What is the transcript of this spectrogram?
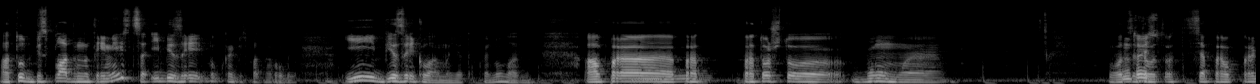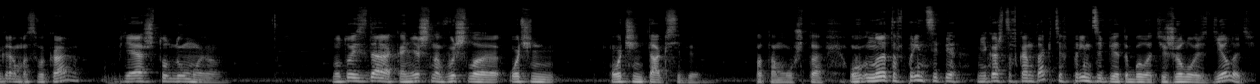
а тут бесплатно на три месяца и без... Ре... Ну, как бесплатно, рубль. И без рекламы. Я такой, ну ладно. А про, про, про то, что бум э, вот ну, эта есть... вот, вот вся про программа с ВК, я что думаю? Ну, то есть, да, конечно, вышло очень, очень так себе. Потому что, ну это в принципе, мне кажется, ВКонтакте в принципе это было тяжело сделать,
